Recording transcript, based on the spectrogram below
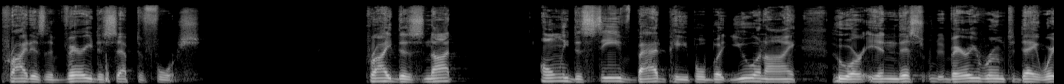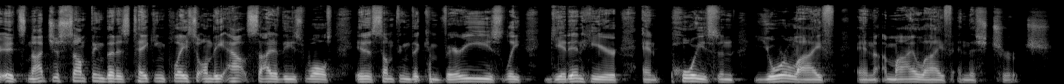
Pride is a very deceptive force. Pride does not only deceive bad people, but you and I who are in this very room today, where it's not just something that is taking place on the outside of these walls. It is something that can very easily get in here and poison your life and my life and this church.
